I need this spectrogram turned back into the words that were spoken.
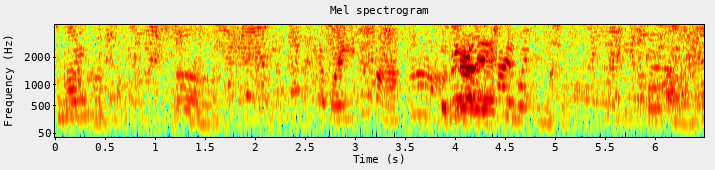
閉まりますこれにしようかなそちらで。でもいいでしょ。これならね。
